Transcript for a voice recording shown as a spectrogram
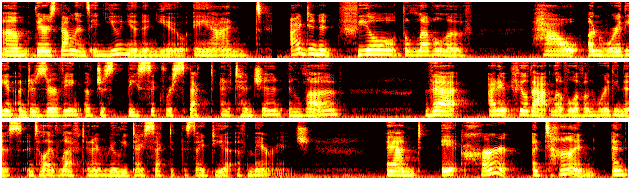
Um, there's balance and union in you. And I didn't feel the level of how unworthy and undeserving of just basic respect and attention and love that I didn't feel that level of unworthiness until I left and I really dissected this idea of marriage. And it hurt a ton. And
